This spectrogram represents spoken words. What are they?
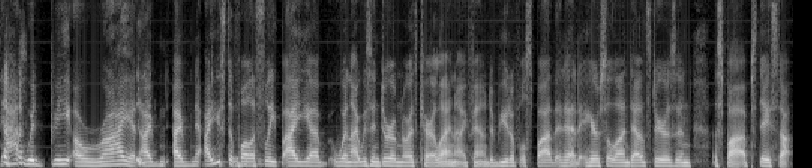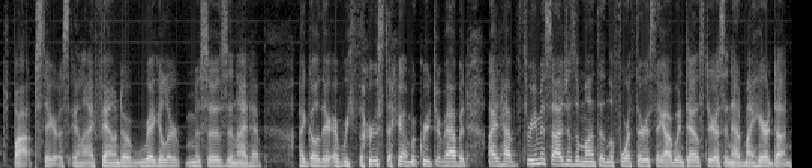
that would be a riot. I've, I've, I used to fall asleep. I, uh, when I was in Durham, North Carolina, I found a beautiful spa that had a hair salon downstairs and a spa upstairs, spa spa upstairs. And I found a regular masseuse, and I'd have, I go there every Thursday. I'm a creature of habit. I'd have three massages a month, and the fourth Thursday, I went downstairs and had my hair done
